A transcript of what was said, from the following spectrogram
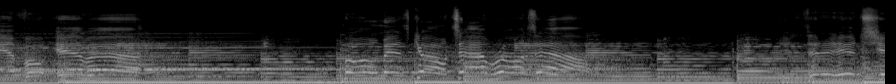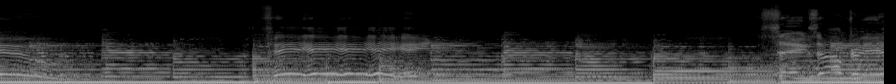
and forever. Moments go, time runs out. And then it hits you with pain. Things are great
